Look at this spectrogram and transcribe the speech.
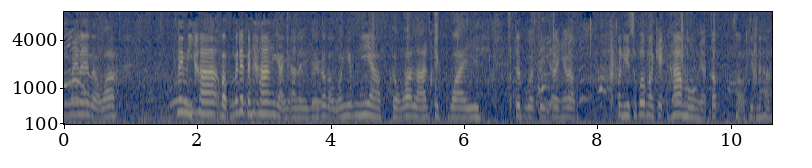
ๆ ไม่ได้แบบว่า ไม่มีห้างแบบไม่ได้เป็นห้างใหญ่อะไรเงี้ยก็แบบว่าเงียบๆแบบว่าร้านปิดไวโดยปกติอะไรเงี้ยแบบบางทีซูเปอร์มาร์เก็ตห้าโมงเนี่ยก็เสาร์อาทิตย์นะคะ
